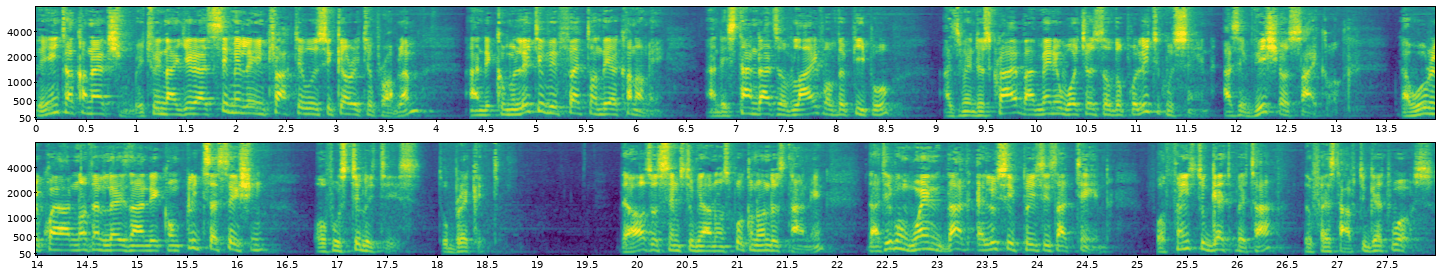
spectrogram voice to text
the interconnection between Nigeria's seemingly intractable security problem and the cumulative effect on the economy and the standards of life of the people has been described by many watchers of the political scene as a vicious cycle that will require nothing less than a complete cessation of hostilities to break it. There also seems to be an unspoken understanding that even when that elusive peace is attained, for things to get better, they first have to get worse.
